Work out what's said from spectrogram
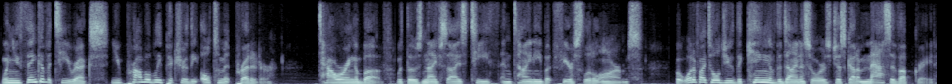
When you think of a T-Rex, you probably picture the ultimate predator, towering above, with those knife-sized teeth and tiny but fierce little arms. But what if I told you the king of the dinosaurs just got a massive upgrade?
